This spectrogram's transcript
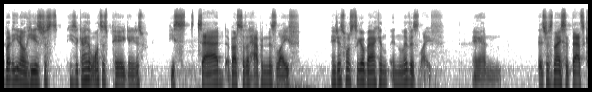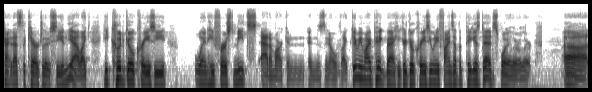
but you know, he's just he's a guy that wants his pig, and he just he's sad about stuff that happened in his life, and he just wants to go back and, and live his life, and it's just nice that that's kind of that's the character that we see, and yeah, like he could go crazy when he first meets Adam Arkin and is you know like give me my pig back. He could go crazy when he finds out the pig is dead. Spoiler alert. Uh,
